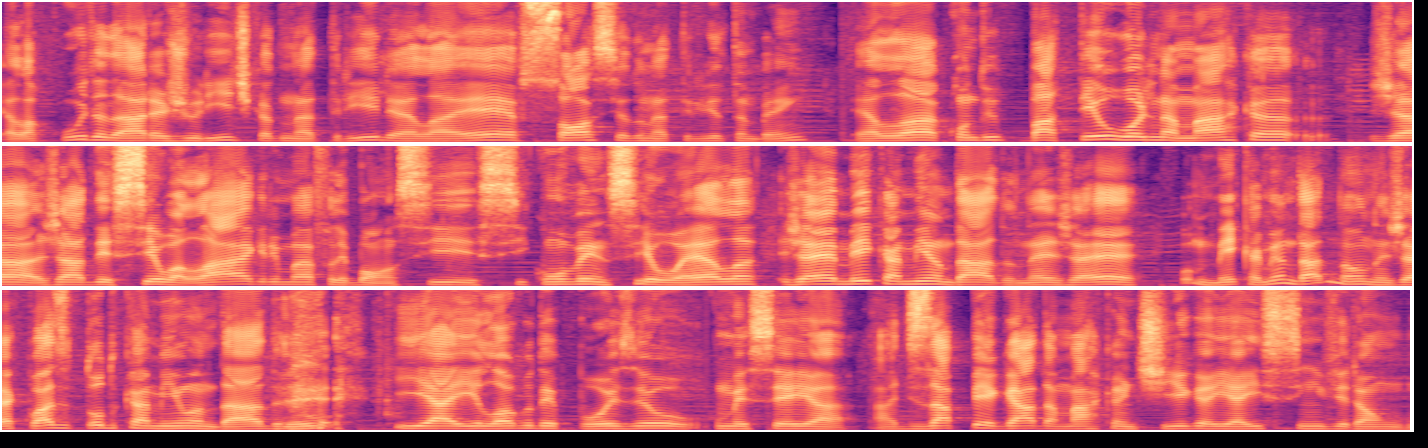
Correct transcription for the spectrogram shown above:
Ela cuida da área jurídica do Natrilha, ela é sócia do Natrilha também. Ela, quando bateu o olho na marca, já, já desceu a lágrima. Falei, bom, se, se convenceu ela, já é meio caminho andado, né? Já é. Pô, meio caminho andado não, né? Já é quase todo caminho andado. e aí, logo depois, eu comecei a, a desapegar da marca antiga e aí sim virar um,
